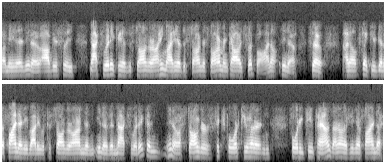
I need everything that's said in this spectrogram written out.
I mean, you know, obviously Max Wittek has a stronger arm. He might have the strongest arm in college football. I don't, you know, so I don't think you're going to find anybody with a stronger arm than you know than Max Wittek, and you know, a stronger six four, two hundred and forty two pounds. I don't know if you're going to find a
